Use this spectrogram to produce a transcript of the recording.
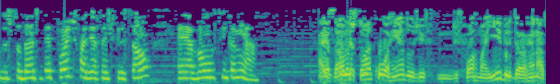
os, estudantes, depois de fazer essa inscrição, é, vão se encaminhar. As aulas estão ocorrendo de, de forma híbrida, Renato,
